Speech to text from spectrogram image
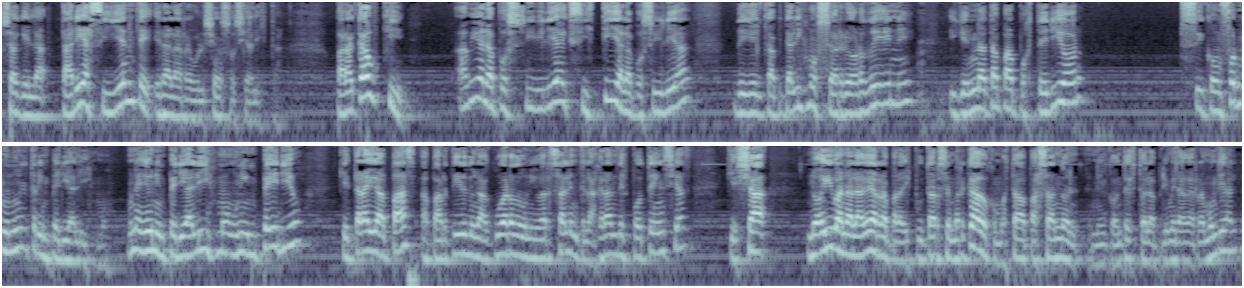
O sea que la tarea siguiente era la revolución socialista. Para Kautsky había la posibilidad, existía la posibilidad de que el capitalismo se reordene y que en una etapa posterior se conforme un ultraimperialismo, una idea de un imperialismo, un imperio que traiga paz a partir de un acuerdo universal entre las grandes potencias que ya no iban a la guerra para disputarse mercados, como estaba pasando en, el contexto de la Primera Guerra Mundial.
